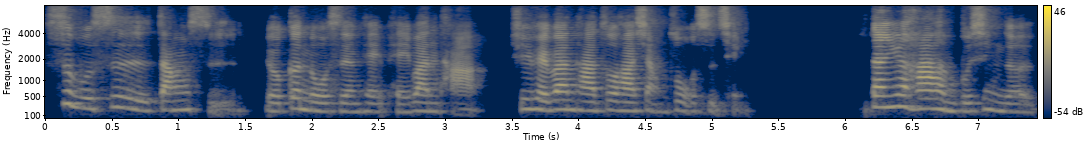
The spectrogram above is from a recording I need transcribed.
是不是当时有更多时间可以陪伴他，去陪伴他做他想做的事情？但因为他很不幸的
